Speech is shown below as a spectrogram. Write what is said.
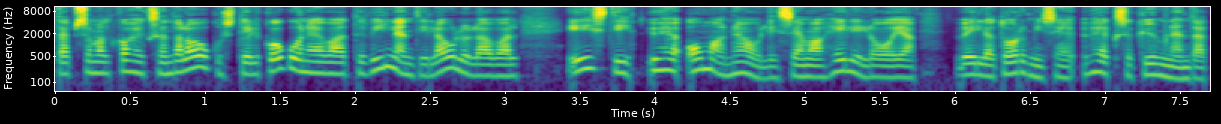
täpsemalt kaheksandal augustil kogunevad Viljandi laululaval Eesti ühe omanäolisema helilooja Veljo Tormise üheksakümnendat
